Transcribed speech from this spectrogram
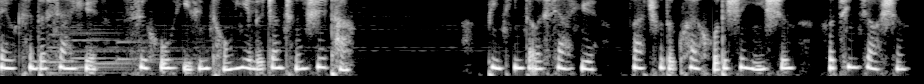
他又看到夏月似乎已经同意了张成日他，并听到了夏月发出的快活的呻吟声和惊叫声。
